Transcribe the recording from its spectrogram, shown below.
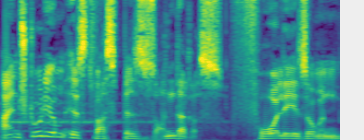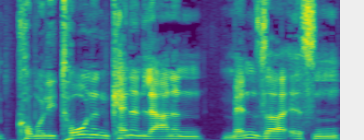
Ein Studium ist was Besonderes. Vorlesungen, Kommilitonen kennenlernen, Mensa essen,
